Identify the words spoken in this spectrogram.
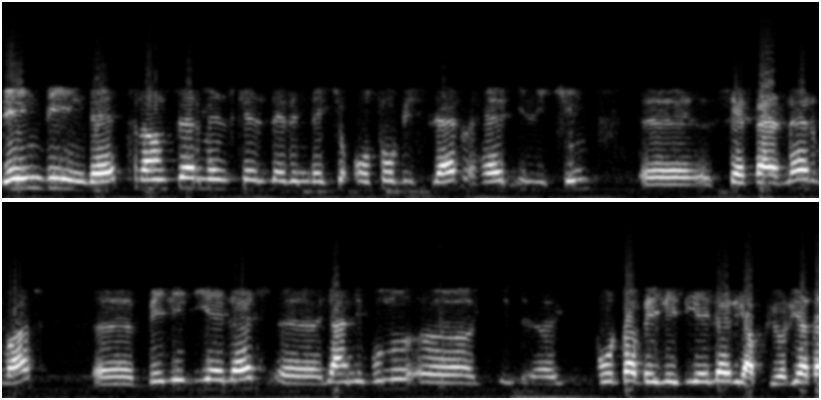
dendiğinde transfer merkezlerindeki otobüsler her il için e, seferler var. E, belediyeler e, yani bunu e, e, burada belediyeler yapıyor ya da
